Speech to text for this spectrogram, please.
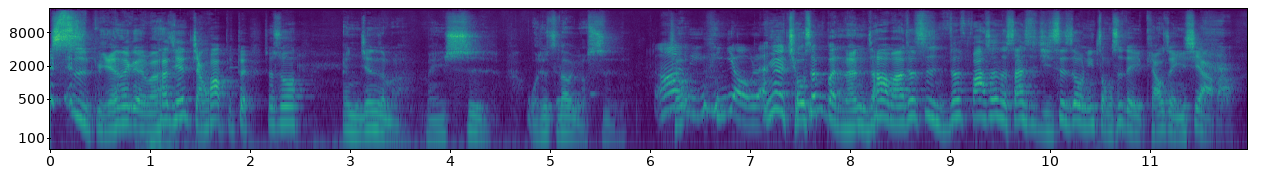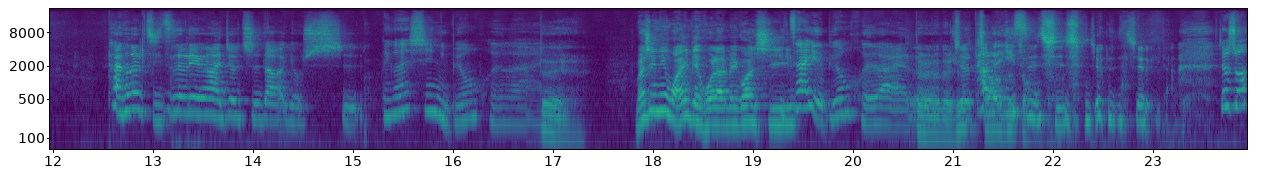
识别那个嘛。他今天讲话不对，就说：“哎，你今天怎么了？没事，我就知道有事。”哦，你你有了，因为求生本能，你知道吗？就是你这发生了三十几次之后，你总是得调整一下吧。谈了几次恋爱就知道有事，没关系，你不用回来。对。没关系，你晚一点回来没关系，你再也不用回来了。对对对，就他的意思其实就是这样，就是说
